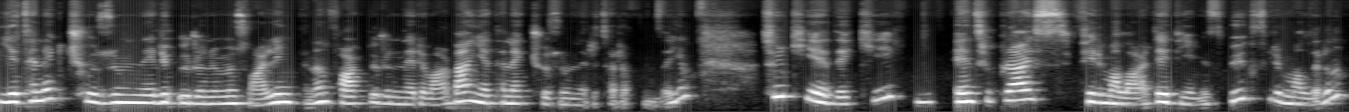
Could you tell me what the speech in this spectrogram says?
yetenek çözümleri ürünümüz var. LinkedIn'in farklı ürünleri var. Ben yetenek çözümleri tarafındayım. Türkiye'deki enterprise firmalar dediğimiz büyük firmaların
